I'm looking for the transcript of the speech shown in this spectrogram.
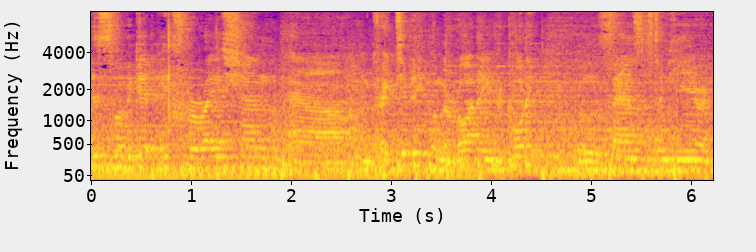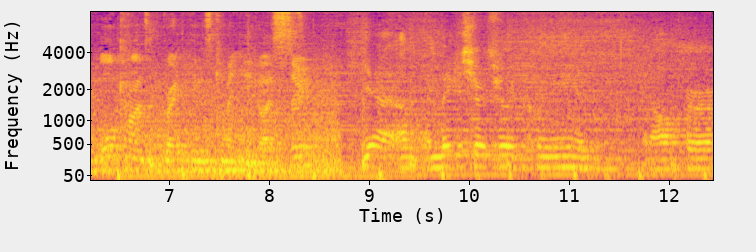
this is where we get inspiration uh, and creativity when we're writing and recording. With a little sound system here and all kinds of great things coming to you guys soon. yeah, I'm, I'm making sure it's really clean and, and all for.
